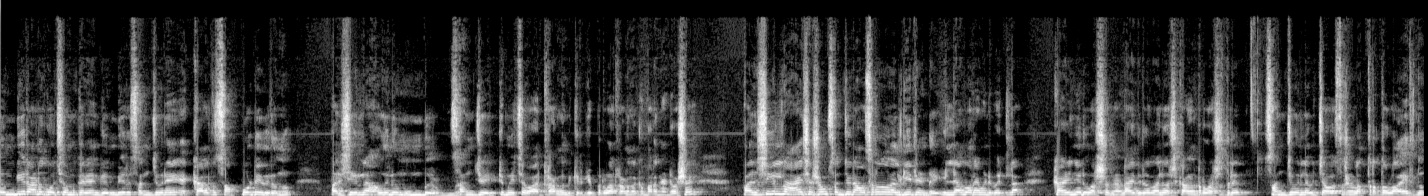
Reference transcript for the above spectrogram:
ഗംഭീറാണ് കോച്ച് നമുക്കറിയാം. ഗംഭീർ സഞ്ജുവിനെ എക്കാലത്ത് സപ്പോർട്ട് ചെയ്തിരുന്നു. പരിശീലനം ആവുന്നതിന് മുമ്പ്. സഞ്ജു ഏറ്റവും മികച്ച ബാറ്ററാണ് വിക്കറ്റ് കീപ്പർ ബാറ്ററാണെന്നൊക്കെ പറഞ്ഞിട്ട് പക്ഷേ പരിശീലനം ആയ ശേഷം സഞ്ജുവിന് അവസരം നൽകിയിട്ടുണ്ട്. ഇല്ല എന്ന് പറയാൻ വേണ്ടി പറ്റില്ല. കഴിഞ്ഞൊരു വർഷം രണ്ടായിരത്തി ഇരുപത്തിനാല് വർഷം കലണ്ടർ വർഷത്തിൽ സഞ്ജുവിന് ലഭിച്ച അവസരങ്ങൾ അത്രത്തോളം ആയിരുന്നു.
